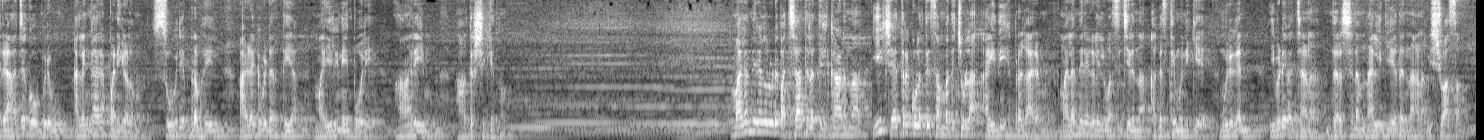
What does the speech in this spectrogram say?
രാജഗോപുരവും അലങ്കാരപ്പണികളും സൂര്യപ്രഭയിൽ അഴക് വിടർത്തിയ മയിലിനെ പോലെ ആരെയും ആകർഷിക്കുന്നു. മലനിരകളുടെ പശ്ചാത്തലത്തിൽ കാണുന്ന ഈ ക്ഷേത്രക്കുളത്തെ സംബന്ധിച്ചുള്ള ഐതിഹ്യപ്രകാരം മലനിരകളിൽ വസിച്ചിരുന്ന അഗസ്ത്യമുനിക്ക് മുരുകൻ ഇവിടെ വച്ചാണ് ദർശനം നൽകിയതെന്നാണ് വിശ്വാസം.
